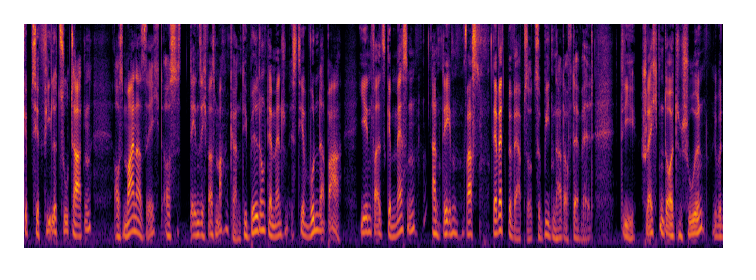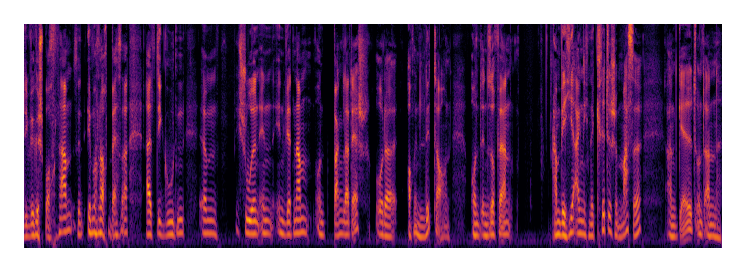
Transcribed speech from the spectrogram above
gibt es hier viele Zutaten aus meiner Sicht, aus denen sich was machen kann. Die Bildung der Menschen ist hier wunderbar. Jedenfalls gemessen an dem, was der Wettbewerb so zu bieten hat auf der Welt. Die schlechten deutschen Schulen, über die wir gesprochen haben, sind immer noch besser als die guten ähm, Schulen in, in Vietnam und Bangladesch oder auch in Litauen. Und insofern haben wir hier eigentlich eine kritische Masse an Geld und an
